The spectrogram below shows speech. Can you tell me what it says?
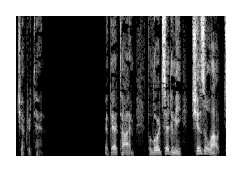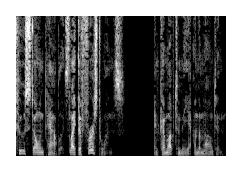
chapter 10 at that time the lord said to me chisel out two stone tablets like the first ones and come up to me on the mountain.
